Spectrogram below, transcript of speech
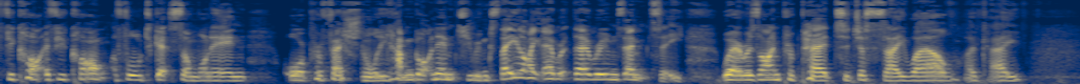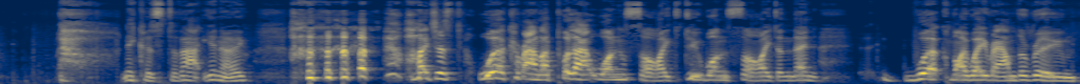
if you can't if you can't afford to get someone in or a professional, you haven't got an empty room because they like their, their rooms empty. Whereas I'm prepared to just say, well, okay, knickers to that, you know. I just work around, I pull out one side, do one side and then work my way around the room.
